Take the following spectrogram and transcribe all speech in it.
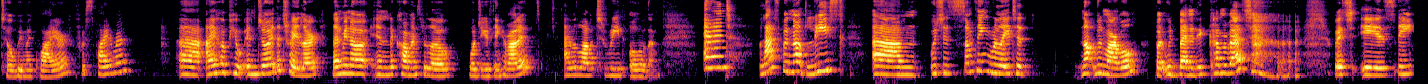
Tobey Maguire for Spider-Man. Uh, I hope you enjoyed the trailer. Let me know in the comments below what do you think about it. I would love to read all of them. Last but not least, um, which is something related not with Marvel but with Benedict Cumberbatch which is the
